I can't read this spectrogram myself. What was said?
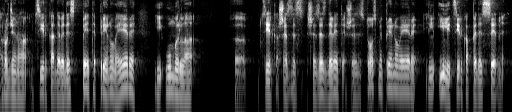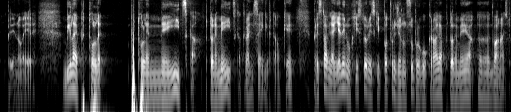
rođena cirka 95. prije nove ere i umrla e, cirka 60, 69. 68. prije nove ere ili, ili cirka 57. prije nove ere. Bila je ptole, ptolemeitska, Ptolemejitska kraljica Egipta, ok, predstavlja jedinu historijski potvrđenu suprugu kralja Ptolemeja 12. E,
